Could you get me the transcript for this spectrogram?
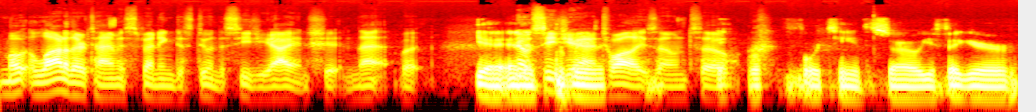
mo- a lot of their time is spending just doing the CGI and shit and that. But Yeah, no CGI in Twilight Zone. So 14th. So you figure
